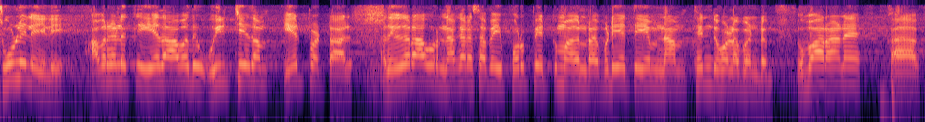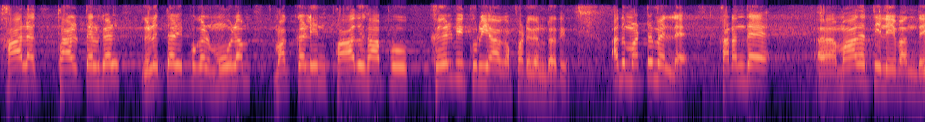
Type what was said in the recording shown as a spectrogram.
சூழ்நிலையிலே அவர்களுக்கு ஏதாவது உயிர் சேதம் ஏற்பட்டால் அது ஏறாவூர் நகரசபை பொறுப்பேற்குமா என்ற விடயத்தையும் நாம் தெரிந்து கொள்ள வேண்டும். இவ்வாறான கால தாழ்த்தல்கள் இழுத்தளிப்புகள் மூலம் மக்களின் பாதுகாப்பு கேள்விக்குறியாகப்படுகின்றது. அது மட்டுமல்ல கடந்த மாதத்திலே வந்து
